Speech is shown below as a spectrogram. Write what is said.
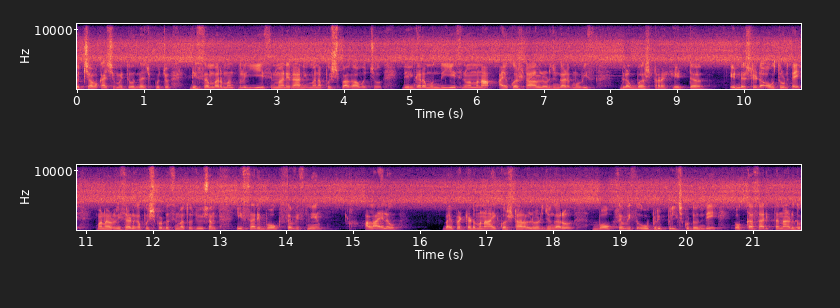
వచ్చే అవకాశం అయితే ఉందని చెప్పుకోవచ్చు. డిసెంబర్ మంత్లో ఏ సినిమాని రాని మన పుష్ప కావచ్చు దీనికన్నా ముందు ఏ సినిమా మన ఐకోర్ స్టార్ అల్లు అర్జున్ గారి మూవీస్ బ్లాక్ బస్టర్ హిట్ ఇండస్ట్రీడ్ అవుతుంటాయి మనం రీసెంట్గా పుష్ప టూ సినిమాతో చూసాం ఈసారి బాక్స్ ఆఫీస్ని అలా ఇలా భయపెట్టాడు మన ఐకో స్టార్ అల్లు అర్జున్ గారు. బాక్స్ ఆఫీస్ ఊపిరి పీల్చుకుంటుంది. ఒక్కసారి తన అడుగు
